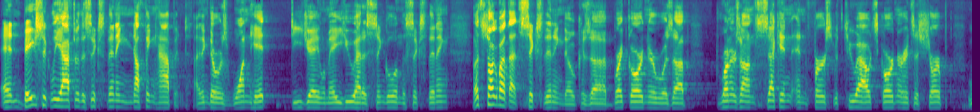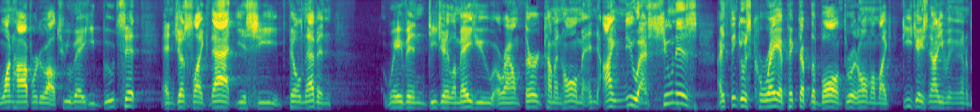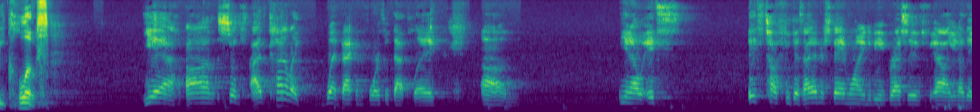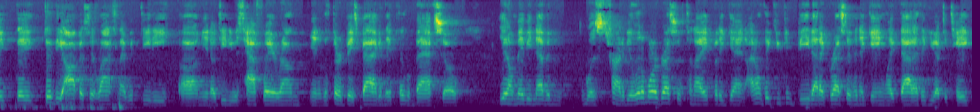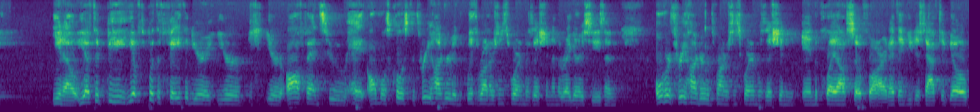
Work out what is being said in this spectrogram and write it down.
And basically, after the sixth inning, nothing happened. I think there was one hit. DJ LeMahieu had a single in the sixth inning. Let's talk about that sixth inning, though, because uh, Brett Gardner was up. Runners on second and first with two outs. Gardner hits a sharp one hopper to Altuve. He boots it. And just like that, you see Phil Nevin waving DJ LeMahieu around third coming home. And I knew as soon as I think it was Correa picked up the ball and threw it home, I'm like, DJ's not even going to be close. Yeah. Um, so I've kind of like went back and forth with that play. Um, you know, it's it's tough because I understand wanting to be aggressive. Uh, you know, they, they did the opposite last night with Didi. Um, you know, Didi was halfway around you know the third base bag and they pulled him back. So, you know, maybe Nevin was trying to be a little more aggressive tonight. But again, I don't think you can be that aggressive in a game like that. I think you have to take. You know, you have to be. You have to put the faith in your your your offense, who hit almost close to 300 with runners in scoring position in the regular season over 300 with runners in scoring position in the playoffs so far. And I think you just have to go.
